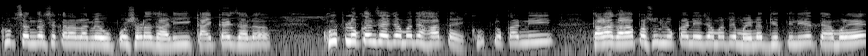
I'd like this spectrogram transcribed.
खूप संघर्ष करावा लागला उपोषणं झाली काय काय झालं. खूप लोकांचा याच्यामध्ये हात आहे. खूप लोकांनी तळागाळापासून लोकांनी याच्यामध्ये मेहनत घेतलेली आहे. त्यामुळे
